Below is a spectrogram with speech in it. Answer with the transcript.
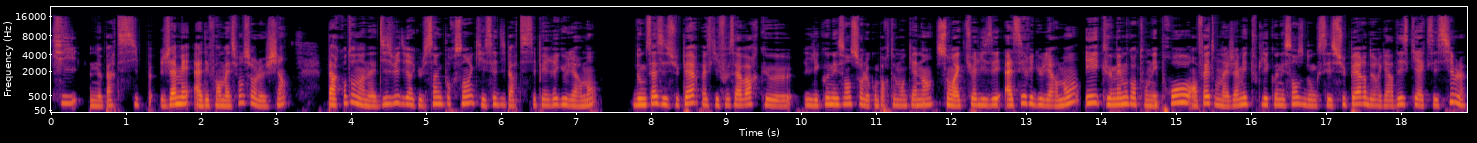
qui ne participent jamais à des formations sur le chien, par contre, on en a 18,5% qui essaient d'y participer régulièrement. Donc ça c'est super parce qu'il faut savoir que les connaissances sur le comportement canin sont actualisées assez régulièrement et que même quand on est pro, en fait on n'a jamais toutes les connaissances donc c'est super de regarder ce qui est accessible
